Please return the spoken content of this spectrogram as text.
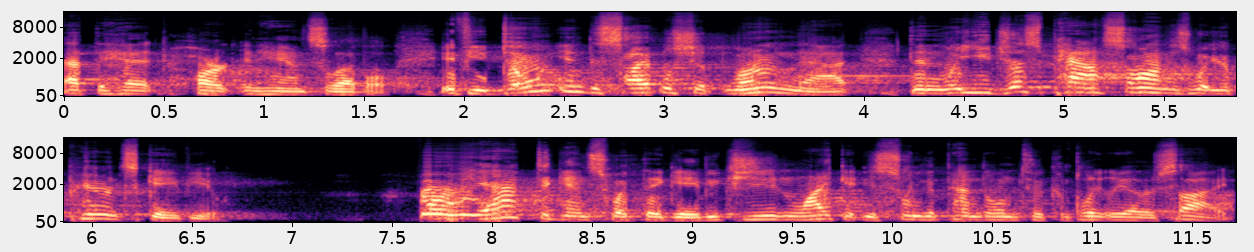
at the head, heart, and hands level. If you don't in discipleship learn that, then what you just pass on is what your parents gave you. Or react against what they gave you because you didn't like it, you swing the pendulum to a completely other side.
